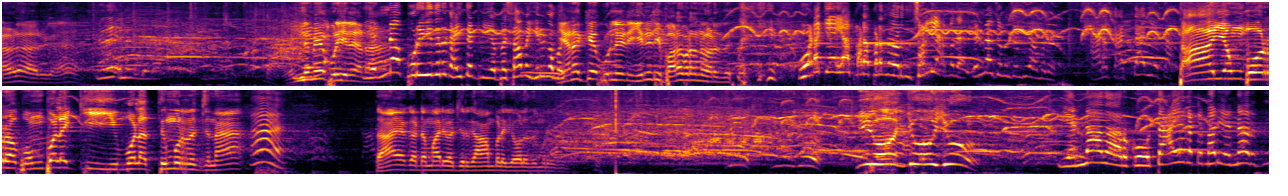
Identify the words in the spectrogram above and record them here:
ஆளா இருக்கேன். ஒண்ணுமே புரியலடா என்ன புரியுதுன்னு கை தட்டுறீங்க பேசாம இருங்க. எனக்கே புரியல இருடி படபடன்னு வருது? உனக்கே ஏன் படப்படன்னு வருது? சொல்லி என்ன சொல்ல சொல்லி தாயம் போடுற பொம்பளைக்கு இவ்வளவு திமிர் இருந்துச்சுன்னா ஆ, தாயக்கட்டை மாதிரி வச்சிருக்க ஆம்பளைக்கு எவ்வளவு திமிர் இருக்கும் ஐயோ ஐயோ ஐயோ என்னதான் இருக்கும்? தாய கட்ட மாதிரி என்ன இருக்கு?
